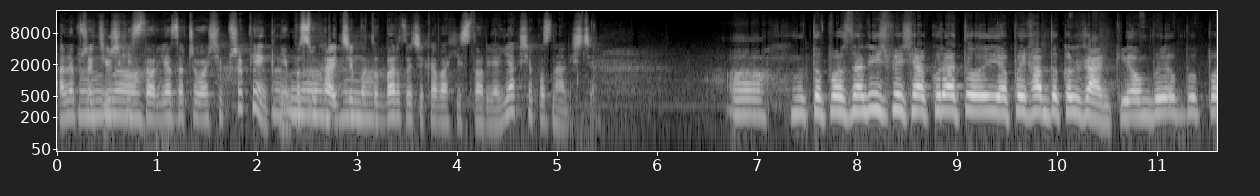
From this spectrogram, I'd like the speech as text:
Ale przecież No. historia zaczęła się przepięknie. No, Posłuchajcie, bo no. to bardzo ciekawa historia. Jak się poznaliście? O, no to poznaliśmy się akurat, ja pojechałam do koleżanki, on by, by, po,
